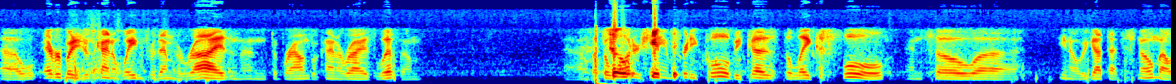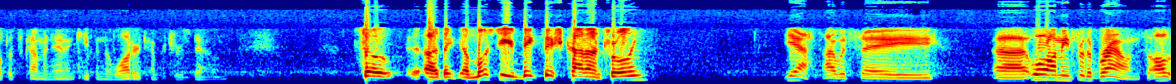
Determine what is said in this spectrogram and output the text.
uh, everybody's just kind of waiting for them to rise, and then the browns will kind of rise with them. Uh, but the So water's staying the- pretty cool because the lake's full, and so uh, you know we got that snow melt that's coming in and keeping the water temperatures down. So, are the are most of your big fish caught on trolling? Yeah, I would say. Uh, well, I mean, for the browns, all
